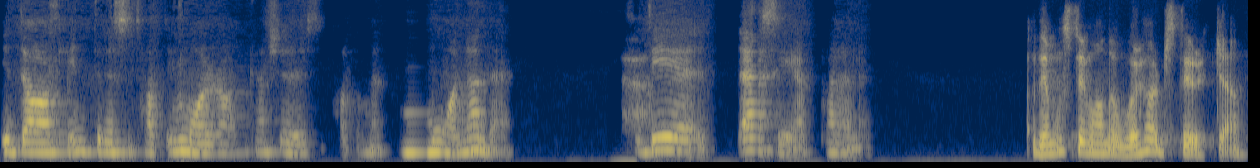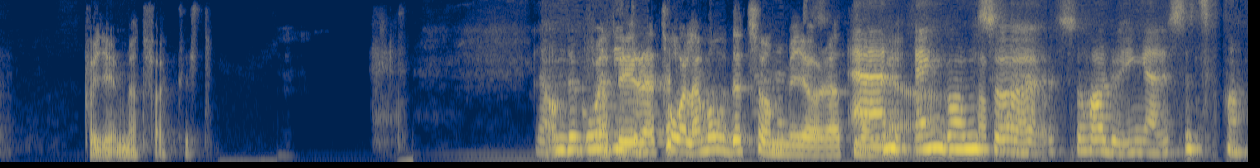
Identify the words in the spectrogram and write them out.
idag, inte resultat imorgon, kanske resultat om ett månader. Det, där ser jag parallellt. Det måste vara en oerhörd styrka på gymmet faktiskt. Ja, om du går det är det tålamodet som gör att En, en gång så, så har du inga resultat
